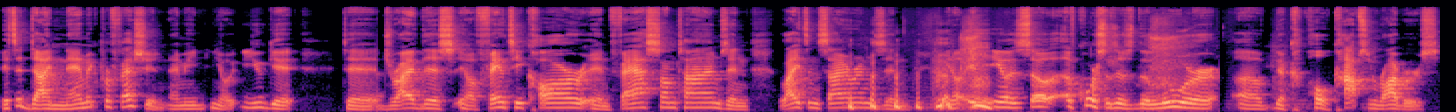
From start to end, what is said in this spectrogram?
It's a dynamic profession. I mean you know you get to drive this you know fancy car and fast sometimes and lights and sirens and you know it, you know so of course there's the lure of the whole cops and robbers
